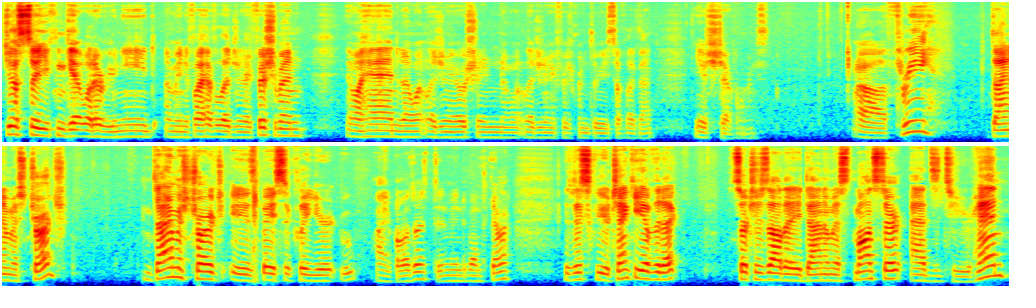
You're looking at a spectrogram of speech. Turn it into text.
just so you can get whatever you need. I mean, if I have a Legendary Fisherman, in my hand, and I went Legendary Ocean, and I went Legendary Fisherman 3, stuff like that. You get your terraformings. Uh, 3, Dinomist Charge. Dinomist Charge is basically your... Oop, I apologize, didn't mean to bump the camera. It's basically your Tenki of the deck. Searches out a Dinomist monster, adds it to your hand.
